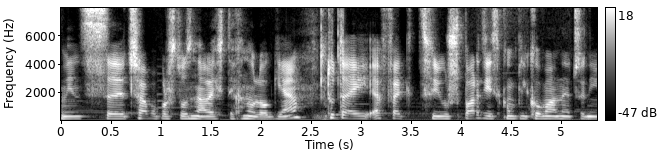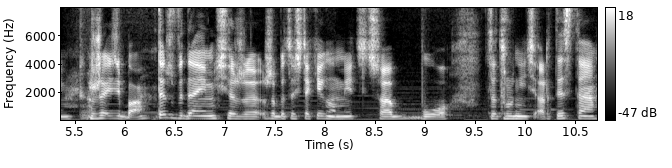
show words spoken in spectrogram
więc y, trzeba po prostu znaleźć technologię. Tutaj efekt już bardziej skomplikowany, czyli rzeźba. Też wydaje mi się, że żeby coś takiego mieć, trzeba było zatrudnić artystę,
